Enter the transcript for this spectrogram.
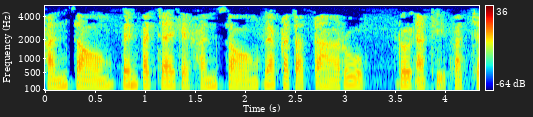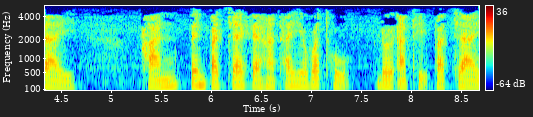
ขันสองเป็นปัจจัยแก่ขันสองและกระตัตตารูป โดยอธิปัจจัย ขันเป็นปัจจัยแก่หาทายวัตถุ โดยอธิปัจจัย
